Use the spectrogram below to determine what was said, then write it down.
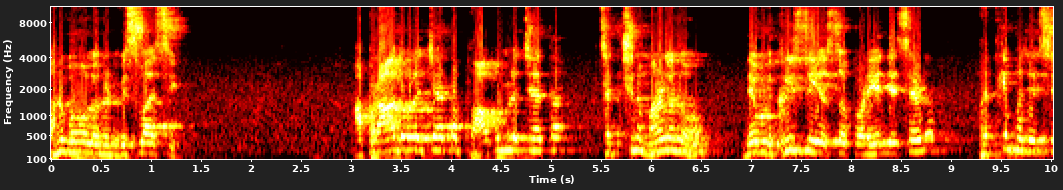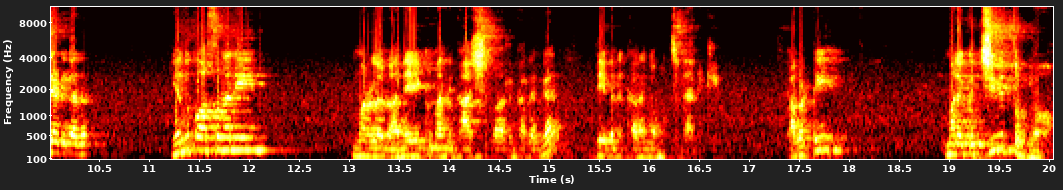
అనుభవంలో నుండి విశ్వాసి అపరాధముల చేత పాపముల చేత చచ్చిన మనలను దేవుడు క్రీస్తు చేస్తూ కూడా ఏం చేశాడు? బ్రతికింపజేసాడు కదా. ఎందుకోసమని మనలను అనేక మందికి ఆశీర్వాదకరంగా దీవెనకరంగా ఉంచడానికి. కాబట్టి మన యొక్క జీవితంలో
